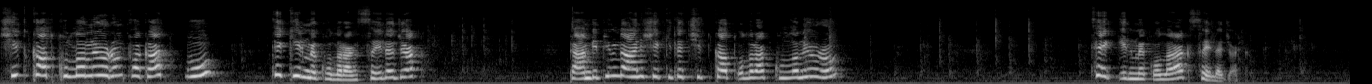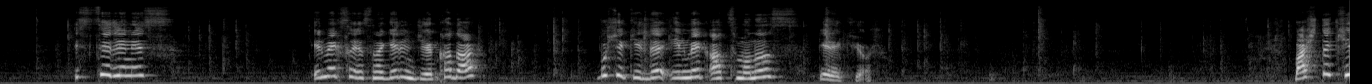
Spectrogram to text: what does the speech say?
Çift kat kullanıyorum fakat bu tek ilmek olarak sayılacak. Pembe ipim de aynı şekilde çift kat olarak kullanıyorum. Tek ilmek olarak sayılacak. İstediğiniz ilmek sayısına gelinceye kadar bu şekilde ilmek atmanız gerekiyor. Baştaki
